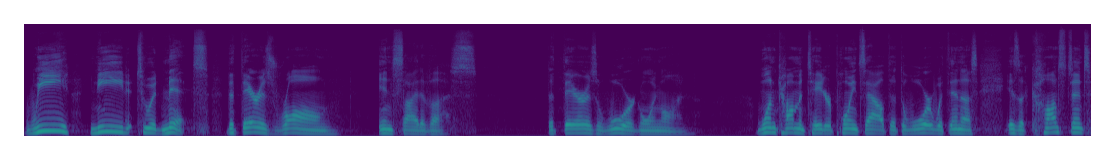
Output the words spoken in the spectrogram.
We need to admit that there is wrong inside of us, that there is a war going on. One commentator points out that the war within us is a constant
